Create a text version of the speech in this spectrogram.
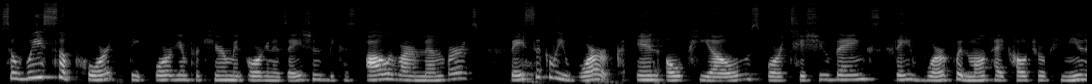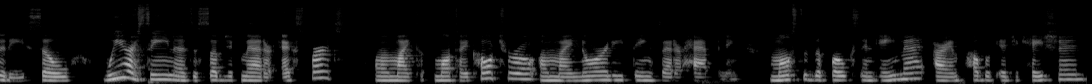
So, we support the organ procurement organizations because all of our members basically work in OPOs or tissue banks. They work with multicultural communities. So, we are seen as the subject matter experts on my multicultural, on minority things that are happening. Most of the folks in AMAT are in public education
